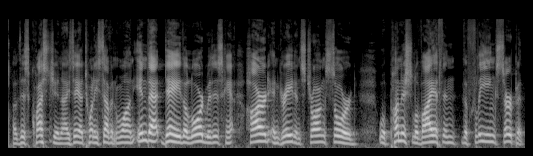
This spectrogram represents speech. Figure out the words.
of this question, Isaiah 27 1. In that day, the Lord with his hard and great and strong sword will punish Leviathan, the fleeing serpent,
